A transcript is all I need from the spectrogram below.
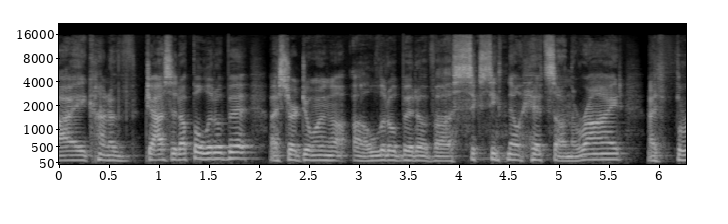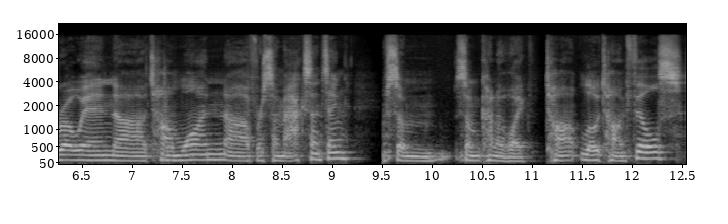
I kind of jazz it up a little bit. I start doing a, a little bit of uh, 16th note hits on the ride. I throw in uh, tom one uh, for some accenting, some some kind of like tom, low tom fills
